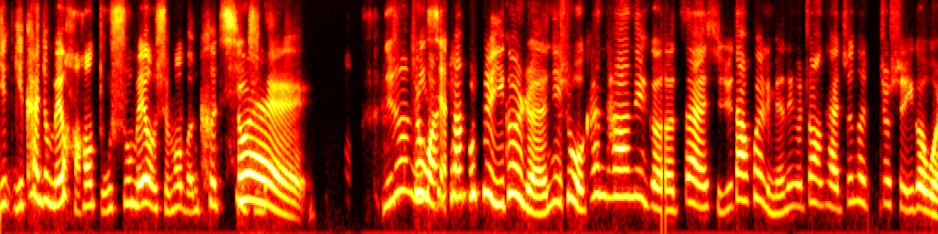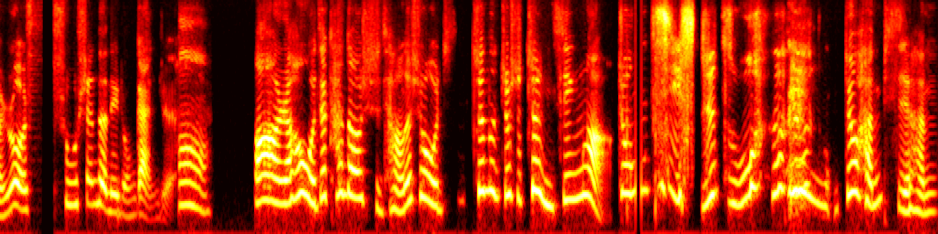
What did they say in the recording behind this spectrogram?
一一看就没有好好读书，没有什么文科气质。对，你说就完全不是一个人。你说我看他那个在喜剧大会里面那个状态，真的就是一个文弱书生的那种感觉。嗯。啊，然后我在看到史强的时候，我真的就是震惊了，中气十足，就很痞很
